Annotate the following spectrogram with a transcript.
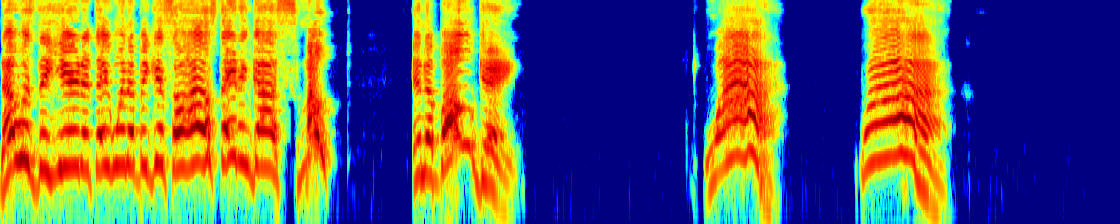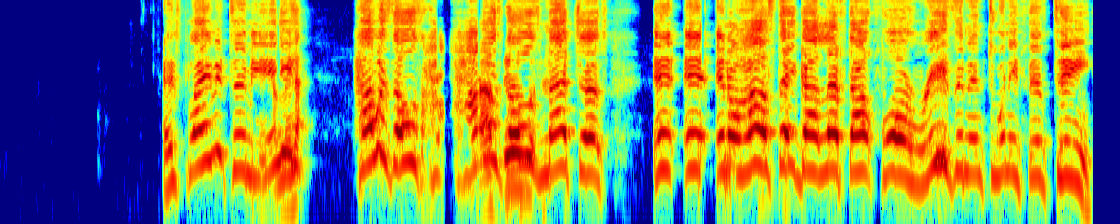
That was the year that they went up against Ohio State and got smoked in the bowl game. Why? Why? Explain it to me. I mean, how is those how is those matchups and, and, and, Ohio State got left out for a reason in 2015.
